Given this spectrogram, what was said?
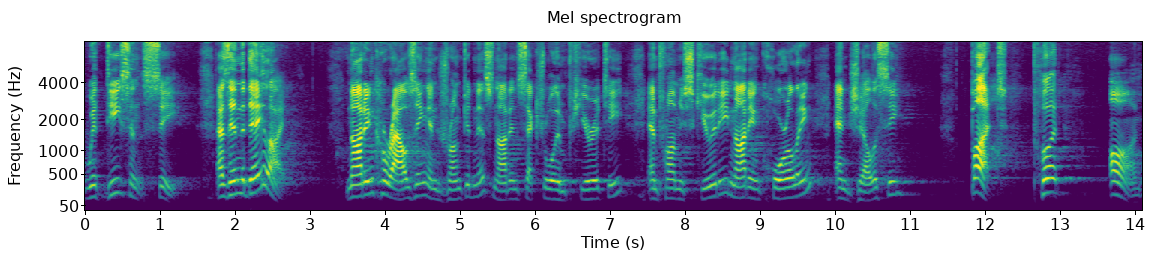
with decency as in the daylight, not in carousing and drunkenness, not in sexual impurity and promiscuity, not in quarreling and jealousy, but put on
